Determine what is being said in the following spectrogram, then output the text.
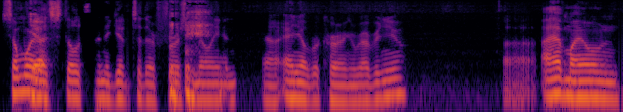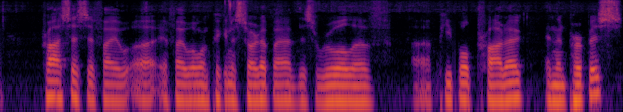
Somewhere Yeah. that's still trying to get to their first million uh, annual recurring revenue. Uh, I have my own process. If I uh, if I will, when picking a startup, I have this rule of uh, people, product, and then purpose,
